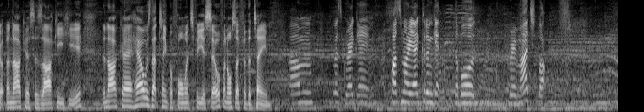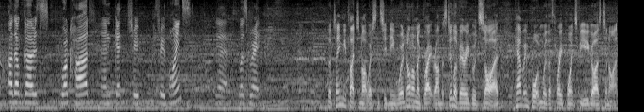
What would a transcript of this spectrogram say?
Got Nanako Sasaki here. Nanako, how was that team performance for yourself and also for the team? Um, it was a great game. Personally, I couldn't get the ball very much, but other girls work hard and get three three points. Yeah, it was great. The team you played tonight, Western Sydney, were not on a great run, but still a very good side. How important were the three points for you guys tonight?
